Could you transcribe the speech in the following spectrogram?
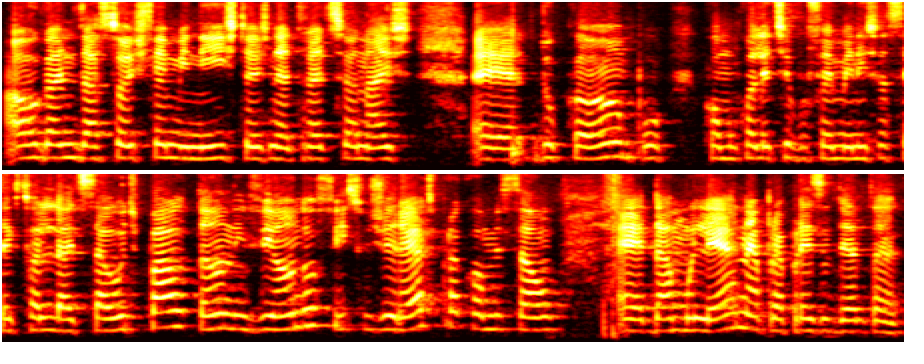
a organizações feministas né, tradicionais é, do campo, como o Coletivo Feminista Sexualidade e Saúde, pautando, enviando ofícios direto para a Comissão é, da Mulher, né, para a presidenta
